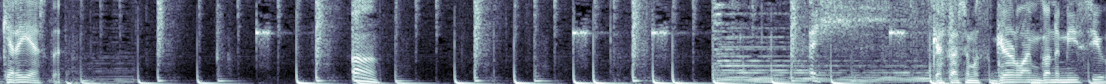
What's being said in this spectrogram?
que era esta. Ah, Cá está, chama-se Girl I'm Gonna Miss You.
